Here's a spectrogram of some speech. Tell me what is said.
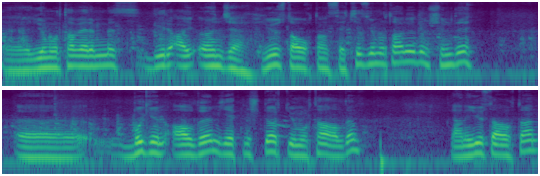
Ee, yumurta verimimiz bir ay önce 100 tavuktan 8 yumurta alıyordum. Şimdi e, bugün aldığım 74 yumurta aldım. Yani 100 tavuktan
